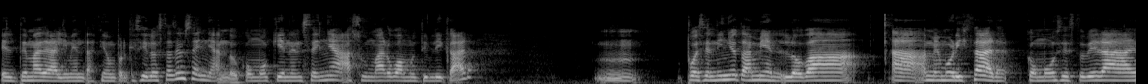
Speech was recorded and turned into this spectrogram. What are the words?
el tema de la alimentación, porque si lo estás enseñando como quien enseña a sumar o a multiplicar, mm, pues el niño también lo va a, memorizar como si estuviera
